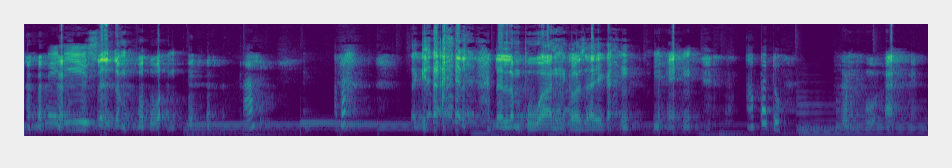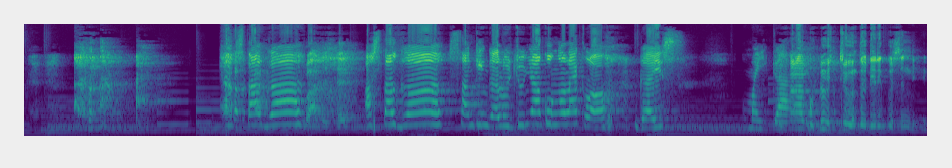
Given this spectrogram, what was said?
Ladies. lempuan. Hah? Apa? Saya kira L lempuan kalau saya kan men. Apa tuh? Lempuan. Astaga. Astaga, saking gak lucunya aku nge-like loh, guys. Oh my god. Aku lucu untuk diriku sendiri.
